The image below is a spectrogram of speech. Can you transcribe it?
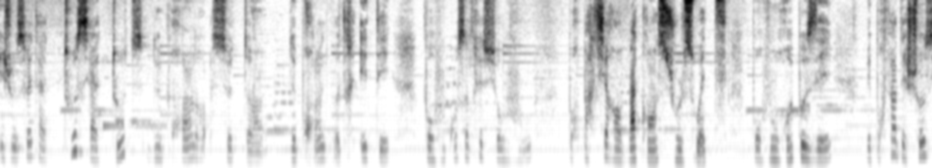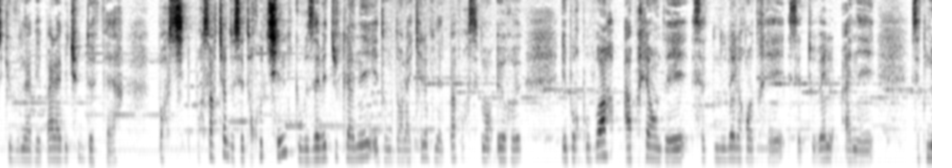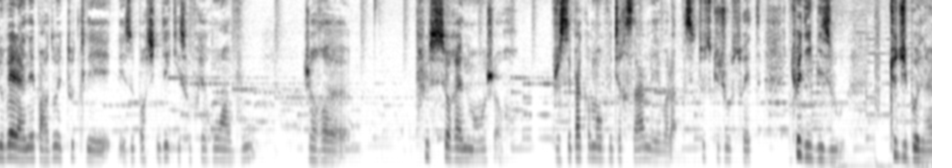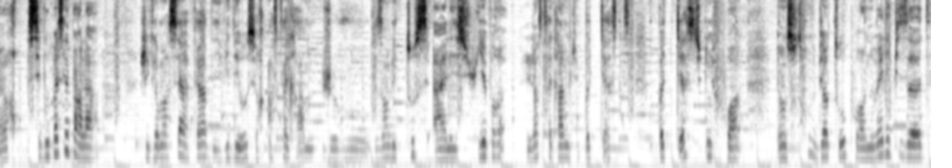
Et je vous souhaite à tous et à toutes de prendre ce temps, de prendre votre été pour vous concentrer sur vous, pour partir en vacances, je vous le souhaite, pour vous reposer, mais pour faire des choses que vous n'avez pas l'habitude de faire, pour, pour sortir de cette routine que vous avez toute l'année et donc dans laquelle vous n'êtes pas forcément heureux, et pour pouvoir appréhender cette nouvelle rentrée, cette nouvelle année, cette nouvelle année, pardon, et toutes les, les opportunités qui s'offriront à vous, genre, euh, plus sereinement, genre. Je sais pas comment vous dire ça, mais voilà, c'est tout ce que je vous souhaite. Que des bisous, que du bonheur. Si vous passez par là, j'ai commencé à faire des vidéos sur Instagram. Je vous invite tous à aller suivre l'Instagram du podcast, podcast une fois, et on se retrouve bientôt pour un nouvel épisode.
